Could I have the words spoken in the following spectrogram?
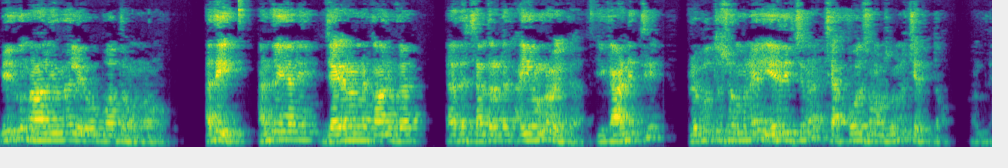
మీకు నాలుగు వేలు ఇవ్వబోతా ఉన్నాం. అది అంతేగాని జగన్ అన్న కానుక లేదా చంద్రన్న అవి ఉండవు ఇంకా. ఈ కానించి ప్రభుత్వ సొమ్మునే ఏది ఇచ్చినా చెప్పవలసిన అవసరం చెప్తాం. అంతే.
